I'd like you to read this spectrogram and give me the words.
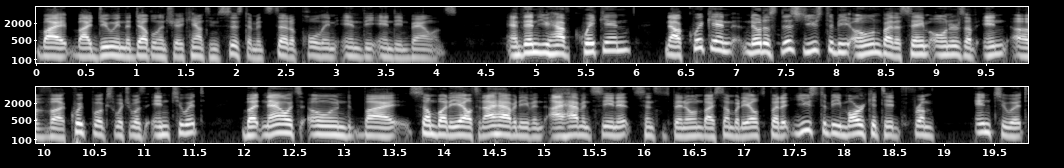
by by doing the double entry accounting system instead of pulling in the ending balance. And then you have Quicken. Now Quicken, notice this used to be owned by the same owners of in of uh, QuickBooks, which was Intuit, but now it's owned by somebody else. And I haven't even I haven't seen it since it's been owned by somebody else. But it used to be marketed from Intuit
